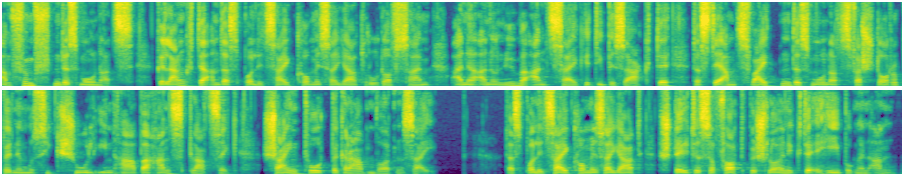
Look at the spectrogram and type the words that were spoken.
Am 5. des Monats gelangte an das Polizeikommissariat Rudolfsheim eine anonyme Anzeige, die besagte, dass der am 2. des Monats verstorbene Musikschulinhaber Hans Platzek scheintot begraben worden sei. Das Polizeikommissariat stellte sofort beschleunigte Erhebungen an.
